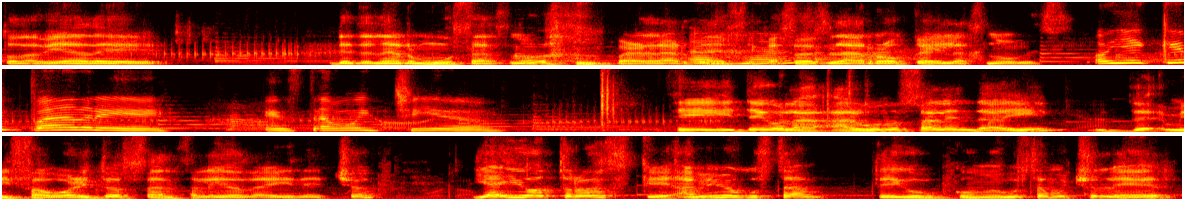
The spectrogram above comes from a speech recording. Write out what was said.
todavía de, de tener musas, ¿no? Para el arte, en este caso es la roca y las nubes. Oye, qué padre. Está muy chido. Sí, te digo, algunos salen de ahí. mis favoritos han salido de ahí, de hecho. Y hay otros que a mí me gusta te digo, como me gusta mucho leer,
